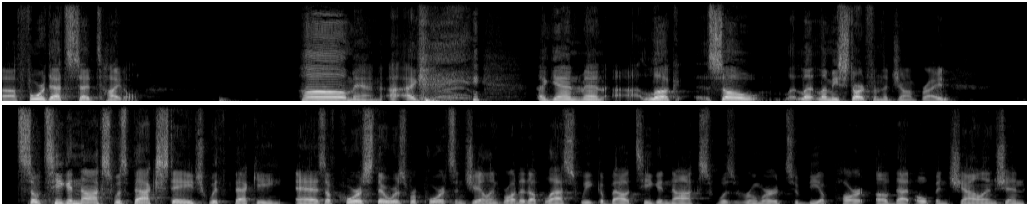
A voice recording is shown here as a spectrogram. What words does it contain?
uh, for that said title. Oh man, I, I again, man. Uh, look, so let, let me start from the jump, right? So Tegan Nox was backstage with Becky, as of course there was reports, and Jalen brought it up last week about Tegan Nox was rumored to be a part of that open challenge, and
